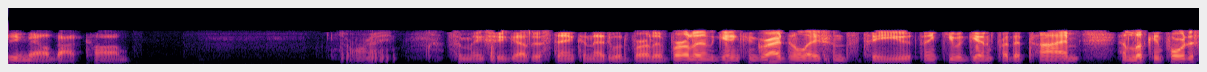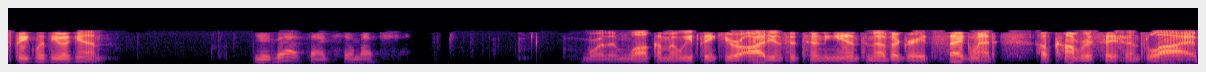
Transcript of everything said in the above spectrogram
gmail.com. All right. So make sure you guys are staying connected with Verlin. Verlin, again, congratulations to you. Thank you again for the time and looking forward to speaking with you again. You bet. Thanks so much more than welcome. And we thank your audience for tuning in to another great segment of Conversations Live.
